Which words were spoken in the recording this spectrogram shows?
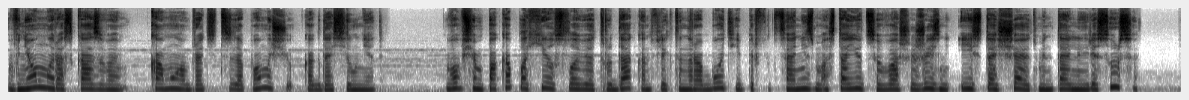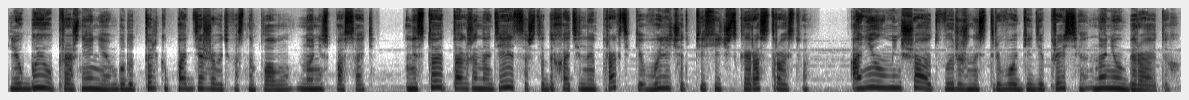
В нем мы рассказываем, кому обратиться за помощью, когда сил нет. В общем, пока плохие условия труда, конфликты на работе и перфекционизм остаются в вашей жизни и истощают ментальные ресурсы, любые упражнения будут только поддерживать вас на плаву, но не спасать. Не стоит также надеяться, что дыхательные практики вылечат психическое расстройство. Они уменьшают выраженность тревоги и депрессии, но не убирают их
